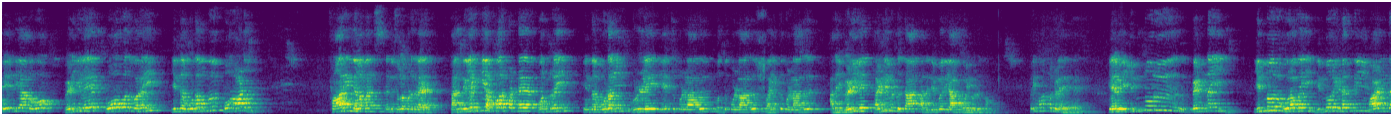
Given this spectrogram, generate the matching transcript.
பேதியாகவோ வெளியிலே போவது வரை இந்த உடம்பு போராடும். ஃபாரின் எலமெண்ட்ஸ் என்று சொல்லப்படுகிற தன் நிலைக்கு அப்பாற்பட்ட ஒன்றை இந்த உடல் உள்ளே ஏற்றுக்கொள்ளாது ஒத்துக்கொள்ளாது வைத்துக் கொள்ளாது அதை வெளியே தள்ளிவிட்டுத்தான் அது நிம்மதியாக ஓய்வெடுக்கும். பிரியமானவர்களே எனவே இன்னொரு பெண்ணை இன்னொரு உறவை இன்னொரு இடத்தில் வாழ்ந்த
